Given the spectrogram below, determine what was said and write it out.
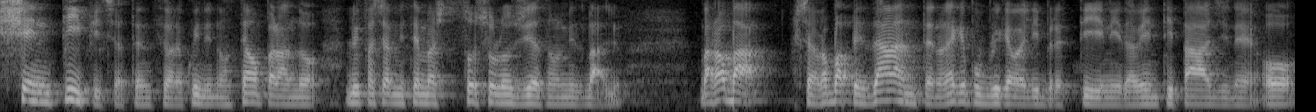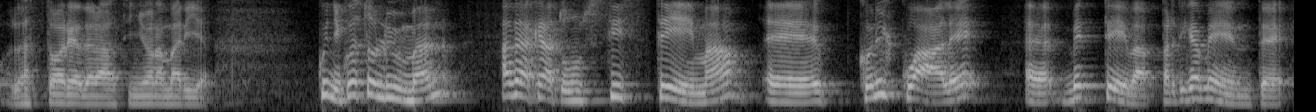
scientifici, attenzione, quindi non stiamo parlando, lui faceva mi sembra sociologia se non mi sbaglio, ma roba cioè roba pesante, non è che pubblicava i librettini da 20 pagine o la storia della signora Maria. Quindi questo Luhmann aveva creato un sistema eh, con il quale eh, metteva praticamente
